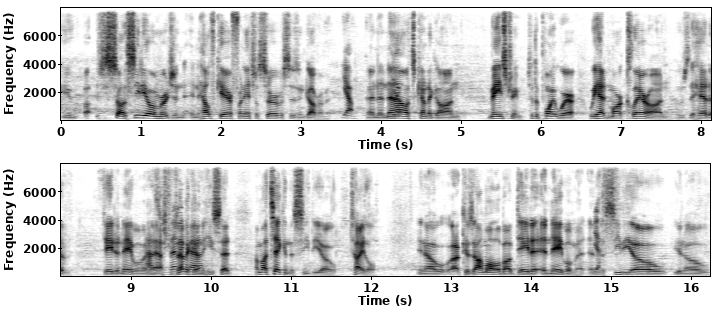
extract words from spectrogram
you uh, saw the CDO emerge in, in, healthcare, financial services, and government. Yeah. And then now yeah. it's kind of gone mainstream, to the point where we had Mark Clare on, who's the head of data enablement at AstraZeneca, and he said, I'm not taking the CDO title you know, because I'm all about data enablement, and yes. the CDO, you know,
